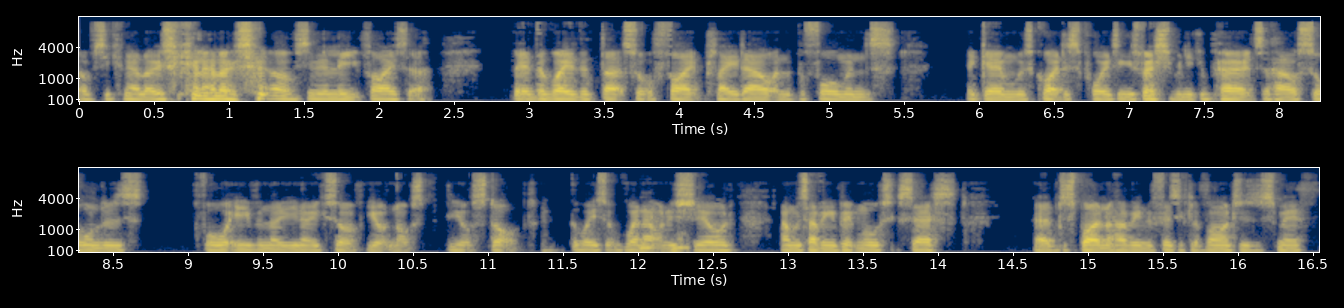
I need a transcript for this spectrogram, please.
obviously Canelo's Canelo's obviously an elite fighter, but the way that that sort of fight played out and the performance again was quite disappointing, especially when you compare it to how Saunders fought, even though you know sort of you're not you're stopped. The way he sort of went out on his mm-hmm. shield and was having a bit more success, uh, despite not having the physical advantage of Smith,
